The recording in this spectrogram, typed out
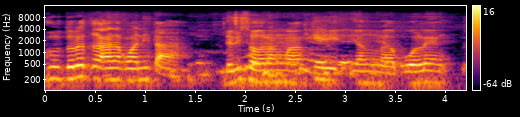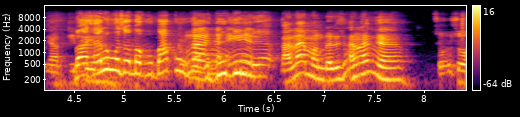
kulturnya ke anak wanita jadi seorang laki yang nggak boleh nyakitin Bahasa lu gak usah baku-baku, Nggak, gebukin ny- lu ya. karena emang dari sananya so, so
